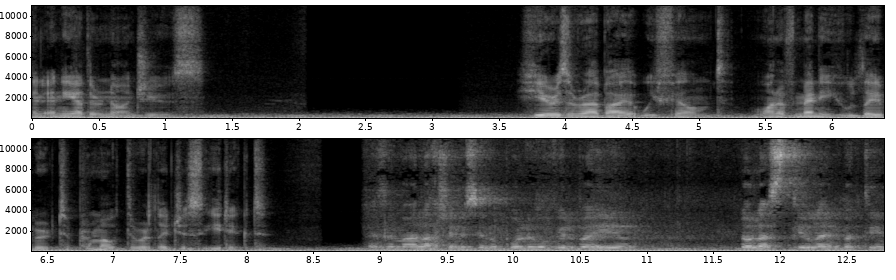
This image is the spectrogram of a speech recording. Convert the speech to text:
and any other non Jews. Here is a rabbi that we filmed, one of many who labored to promote the religious edict. איזה מהלך שניסינו פה להוביל בעיר, לא להשכיר להם בתים,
